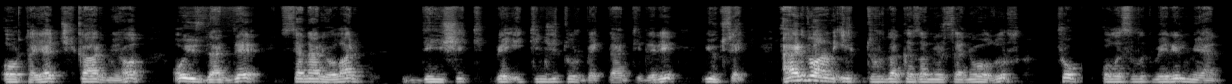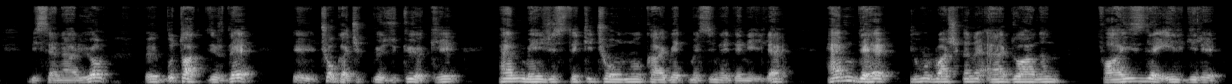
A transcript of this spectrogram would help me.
ortaya çıkarmıyor. O yüzden de senaryolar değişik ve ikinci tur beklentileri yüksek. Erdoğan ilk turda kazanırsa ne olur? Çok olasılık verilmeyen bir senaryo. Bu takdirde e, çok açık gözüküyor ki hem meclisteki çoğunluğu kaybetmesi nedeniyle hem de Cumhurbaşkanı Erdoğan'ın faizle ilgili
